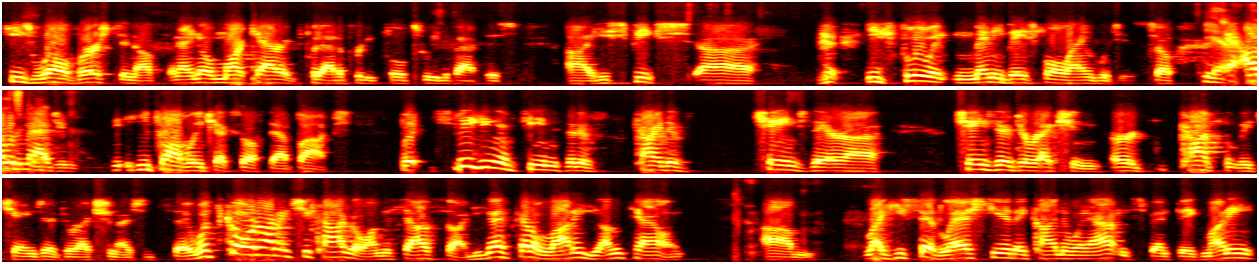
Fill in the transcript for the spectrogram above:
he's well versed enough. And I know Mark Carig put out a pretty cool tweet about this. Uh, he speaks. Uh, he's fluent in many baseball languages, so yeah, I would imagine good. he probably checks off that box. But speaking of teams that have kind of changed their uh, change their direction or constantly change their direction, I should say. What's going on in Chicago on the South Side? You guys got a lot of young talent. Um, like you said, last year they kind of went out and spent big money.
